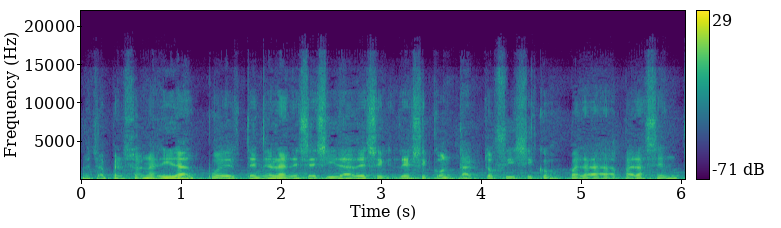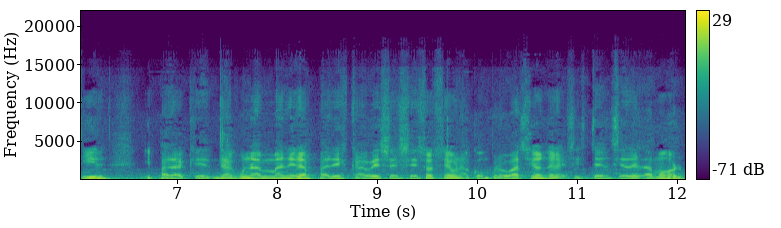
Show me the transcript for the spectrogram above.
Nuestra personalidad puede tener la necesidad de ese, contacto físico para, sentir y para que de alguna manera parezca a veces eso sea una comprobación de la existencia del amor,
